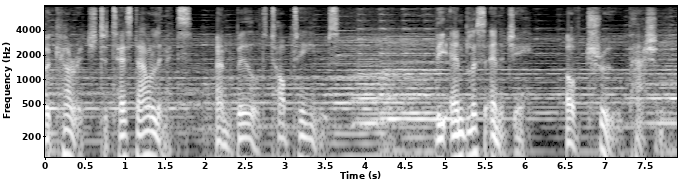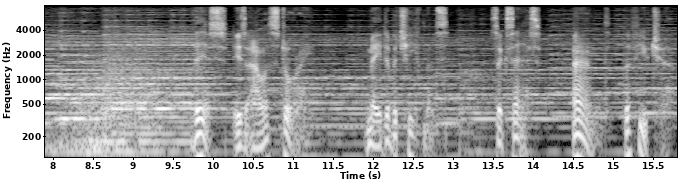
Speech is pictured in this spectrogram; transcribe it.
The courage to test our limits and build top teams. The endless energy of true passion. This is our story, made of achievements, success, and the future.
